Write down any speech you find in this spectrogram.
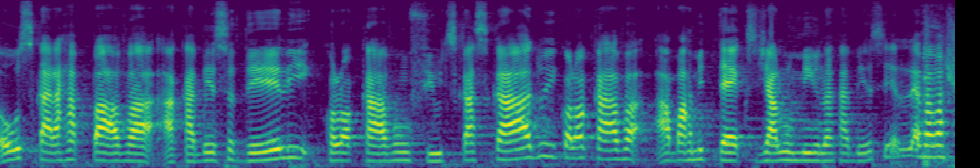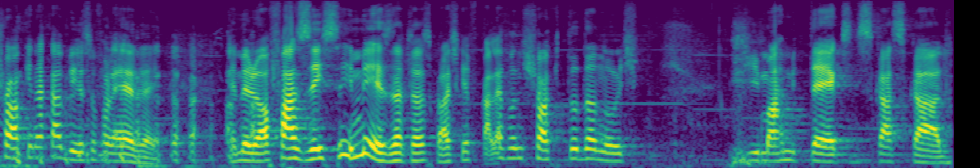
ou os caras rapavam a cabeça dele, colocavam um fio descascado e colocava a marmitex de alumínio na cabeça e ele levava choque na cabeça. Eu falei, é, velho, é melhor fazer isso aí mesmo, né? Acho que ia ficar levando choque toda noite de marmitex descascado.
